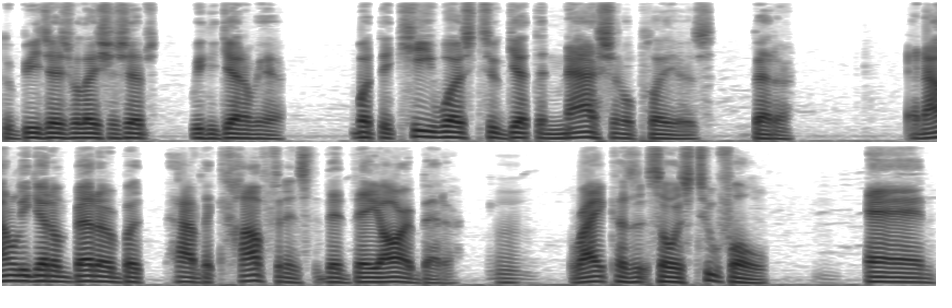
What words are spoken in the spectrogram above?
through BJ's relationships, we could get them here. But the key was to get the national players better. And not only get them better, but have the confidence that they are better mm. right? Because so it's twofold, and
